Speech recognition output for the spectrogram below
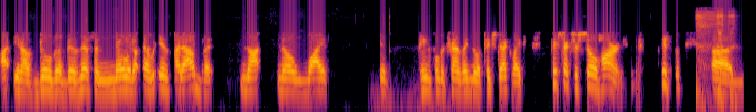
uh, you know build a business and know it inside out, but not know why it's, it's painful to translate into a pitch deck. Like pitch decks are so hard um,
